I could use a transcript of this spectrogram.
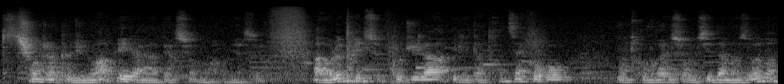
qui change un peu du noir, et la version noire, bien sûr. Alors, le prix de ce produit-là, il est à 35 euros. Vous le trouverez sur le site d'Amazon.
